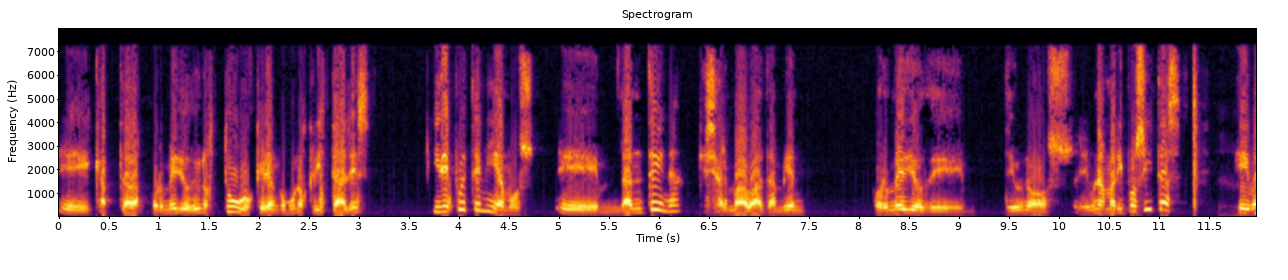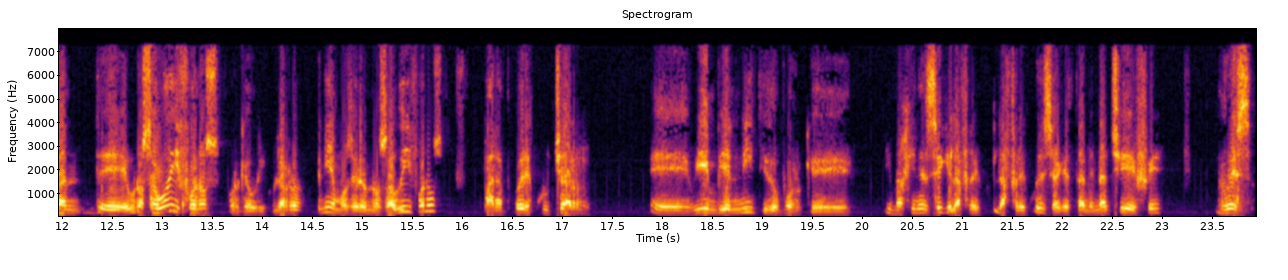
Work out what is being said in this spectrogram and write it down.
eh, captadas por medio de unos tubos que eran como unos cristales. Y después teníamos eh, la antena, que se armaba también por medio de, unos, eh, unas maripositas, iban de unos audífonos, porque auricular no teníamos, eran unos audífonos, para poder escuchar eh, bien, bien nítido, porque imagínense que la, la, frecuencia que están en HF no es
